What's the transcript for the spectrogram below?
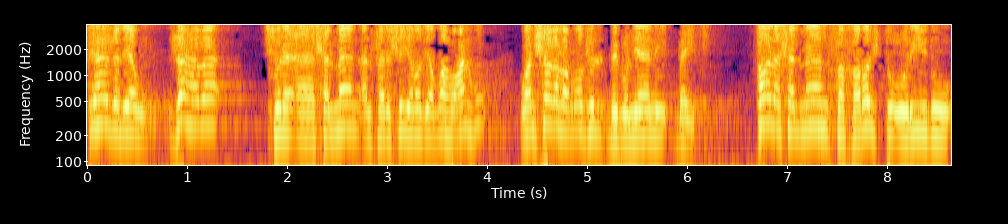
في هذا اليوم ذهب سلمان الفارسي رضي الله عنه وانشغل الرجل ببنيان بيتي قال سلمان فخرجت أريد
